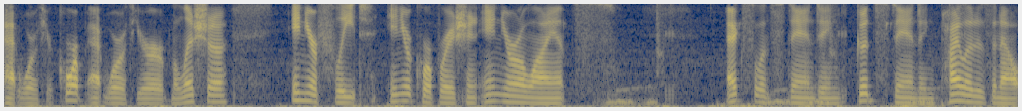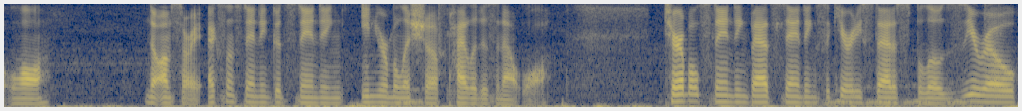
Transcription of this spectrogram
At war with your corp, at war with your militia, in your fleet, in your corporation, in your alliance. Excellent standing, good standing, pilot is an outlaw. No, I'm sorry. Excellent standing, good standing, in your militia, pilot is an outlaw. Terrible standing, bad standing, security status below zero.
